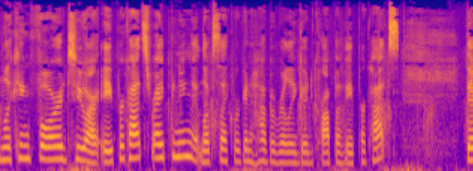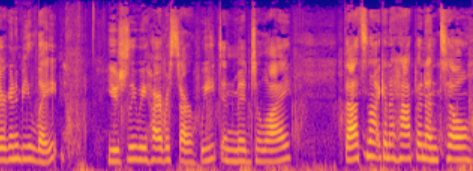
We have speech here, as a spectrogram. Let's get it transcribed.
looking forward to our apricots ripening. It looks like we're going to have a really good crop of apricots. They're going to be late. Usually we harvest our wheat in mid July. That's not going to happen until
